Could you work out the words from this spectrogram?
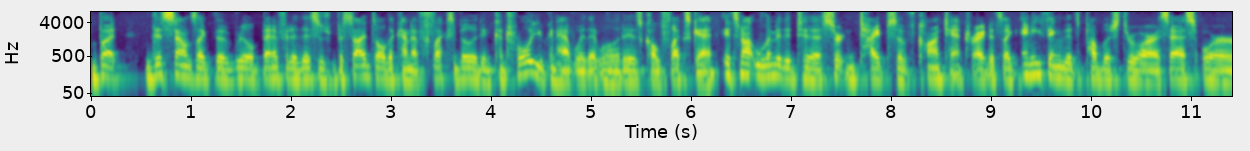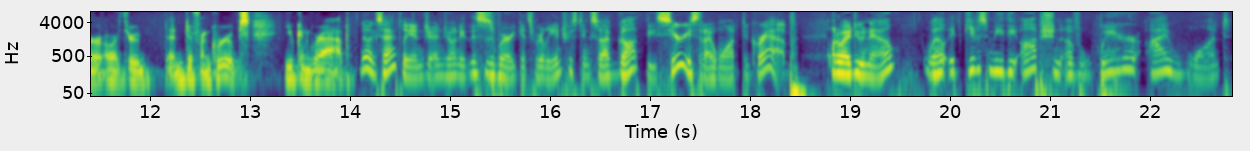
But this sounds like the real benefit of this is besides all the kind of flexibility and control you can have with it, well, it is called FlexGet, it's not limited to certain types of content, right? It's like anything that's published through RSS or, or through uh, different groups, you can grab. No, exactly. And, and Johnny, this is where it gets really interesting. So I've got these series that I want to grab. What do I do now? Well, it gives me the option of where I want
